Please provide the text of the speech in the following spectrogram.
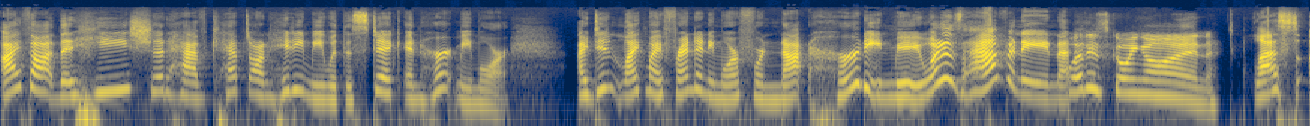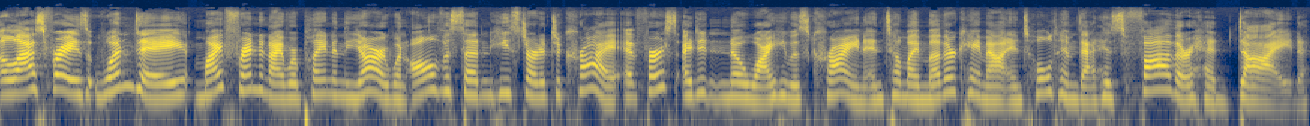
I thought that he should have kept on hitting me with the stick and hurt me more. I didn't like my friend anymore for not hurting me. What is happening? What is going on? Last a last phrase. One day, my friend and I were playing in the yard when all of a sudden he started to cry. At first, I didn't know why he was crying until my mother came out and told him that his father had died.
